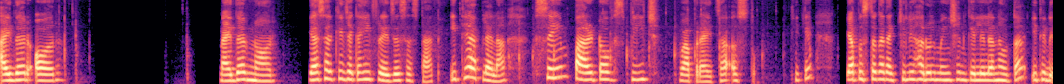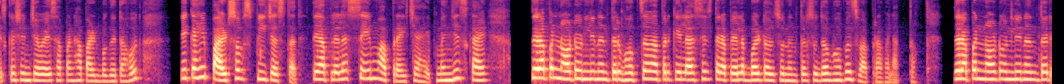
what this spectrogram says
either or neither nor यासारखे जे काही फ्रेजेस असतात इथे आपल्याला सेम पार्ट ऑफ स्पीच वापरायचा असतो. ठीक आहे? या पुस्तकात ॲक्च्युली हा रूल मेन्शन केलेला नव्हता. इथे डिस्कशनच्या वेळेस आपण हा पार्ट बघत आहोत. जे काही पार्ट्स ऑफ स्पीच असतात ते आपल्याला सेम वापरायचे आहेत. म्हणजेच काय? जर आपण नॉट ओनली नंतर व्हबचा वापर केला असेल तर आपल्याला बट ऑल्सो नंतर सुद्धा व्हबच वापरावं लागतं. जर आपण नॉट ओनली नंतर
